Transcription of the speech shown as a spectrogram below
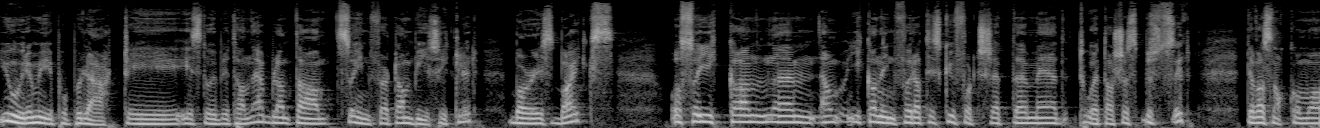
gjorde mye populært i, i Storbritannia. Blant annet så innførte han bysykler, Boris Bikes. Og så gikk han, eh, han, gikk han inn for at de skulle fortsette med toetasjes busser. Det var snakk om å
